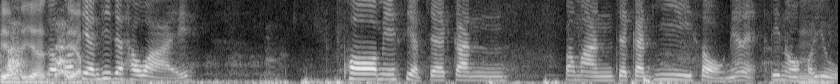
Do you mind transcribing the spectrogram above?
เตรียมที่จะแล้วก็เสียบเตรียมที่จะถวาย พอเมย์เสียบแจกันประมาณแจกันที่สองเนี่ยแหละ ที่น้องเขาอยู่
